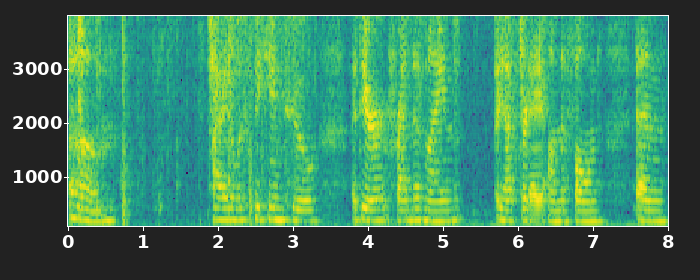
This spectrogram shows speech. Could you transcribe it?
um, I was speaking to a dear friend of mine yesterday on the phone, and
